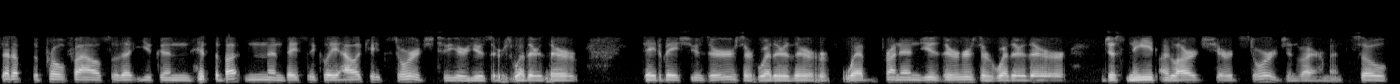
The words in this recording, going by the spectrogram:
set up the profile so that you can hit the button and basically allocate storage to your users, whether they're database users or whether they're web front end users or whether they're just need a large shared storage environment. So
